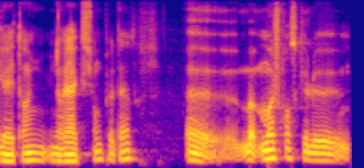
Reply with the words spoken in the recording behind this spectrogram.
Gaëtan, une réaction peut-être? Euh, moi, je pense que le,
